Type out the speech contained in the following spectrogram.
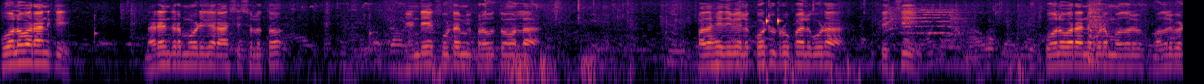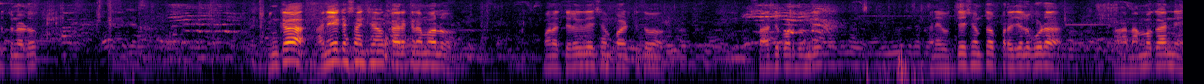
పోలవరానికి నరేంద్ర మోడీ గారి ఆశీస్సులతో ఎన్డీఏ కూటమి ప్రభుత్వం వల్ల పదహైదు వేల కోట్ల రూపాయలు కూడా తెచ్చి పోలవరాన్ని కూడా మొదలు మొదలు పెడుతున్నాడు. ఇంకా అనేక సంక్షేమ కార్యక్రమాలు మన తెలుగుదేశం పార్టీతో సాధ్యపడుతుంది. అనే ఉద్దేశంతో ప్రజలు కూడా ఆ నమ్మకాన్ని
